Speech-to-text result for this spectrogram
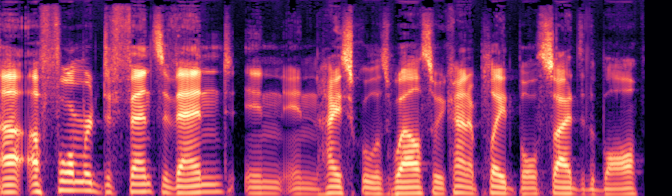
Uh, a former defensive end in, in high school as well, so he kind of played both sides of the ball.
